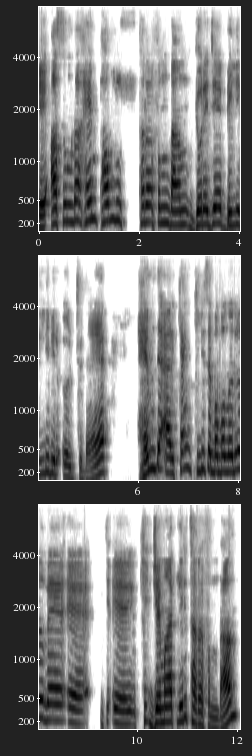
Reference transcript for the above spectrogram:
e, aslında hem Pavlus tarafından görece belirli bir ölçüde hem de erken kilise babaları ve e, e, cemaatleri tarafından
